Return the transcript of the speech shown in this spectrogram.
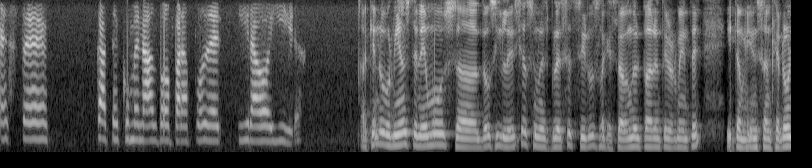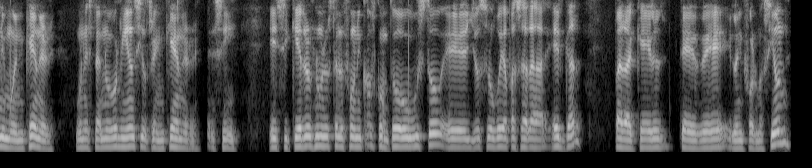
este catecumenado para poder ir a oír? Aquí en Nueva Orleans tenemos ah, dos iglesias, una es Blessed Cyrus, la que estaba dando el padre anteriormente, y también San Jerónimo en Kenner. Una está en Nueva Orleans y otra en Kenner, eh, sí. Y si quieres los números telefónicos, con todo gusto, eh, yo se lo voy a pasar a Edgar para que él te dé la información.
